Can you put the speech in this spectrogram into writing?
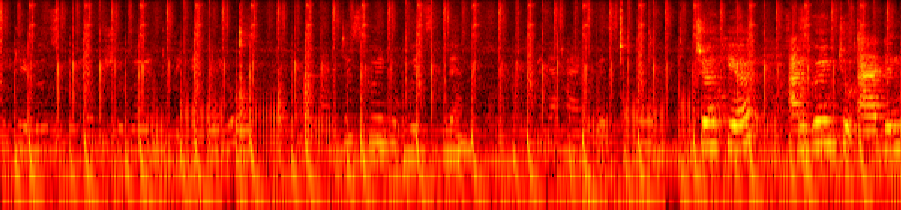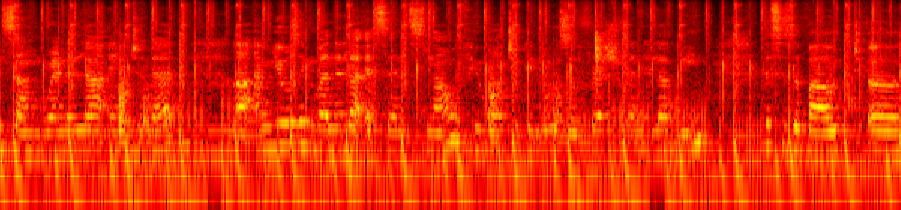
2 tablespoons of sugar into the egg yolks. I'm just going to whisk them mixture here I'm going to add in some vanilla into that. Uh, I'm using vanilla essence now if you want you can use a fresh vanilla bean. This is about uh,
